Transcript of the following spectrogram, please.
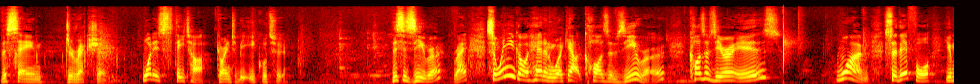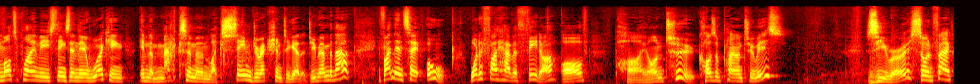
the same direction, what is theta going to be equal to? This is zero, right? So when you go ahead and work out cos of zero, cos of zero is 1. So therefore, you're multiplying these things and they're working in the maximum, like same direction together. Do you remember that? If I then say, oh, what if I have a theta of pi on 2? Cos of pi on 2 is 0. So in fact,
